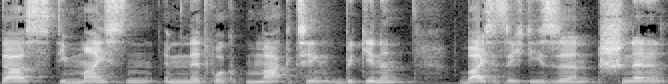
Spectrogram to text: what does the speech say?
dass die meisten im Network Marketing beginnen, weil sie sich diesen schnellen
